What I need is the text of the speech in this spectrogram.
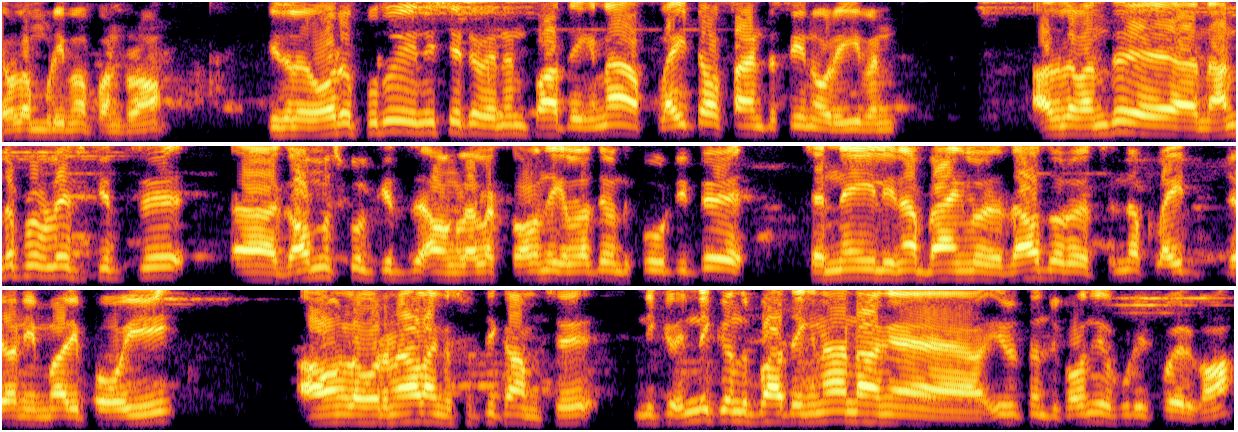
எவ்வளோ முடியுமா பண்ணுறோம் இதில் ஒரு புது இனிஷியேட்டிவ் என்னன்னு பார்த்தீங்கன்னா ஃப்ளைட் ஆஃப் ஃபேண்டசின்னு ஒரு ஈவெண்ட் அதில் வந்து அந்த under privilege kids government school kids அவங்களெல்லாம் குழந்தைகள் எல்லாத்தையும் வந்து கூட்டிட்டு சென்னை இல்லைன்னா பெங்களூர் ஏதாவது ஒரு சின்ன ஃப்ளைட் ஜேர்னி மாதிரி போய் அவங்கள ஒரு நாள் அங்கே சுற்றி காமிச்சு இன்னைக்கு இன்னைக்கு வந்து பார்த்தீங்கன்னா நாங்கள் இருபத்தஞ்சு குழந்தைகள் கூட்டிகிட்டு போயிருக்கோம்.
